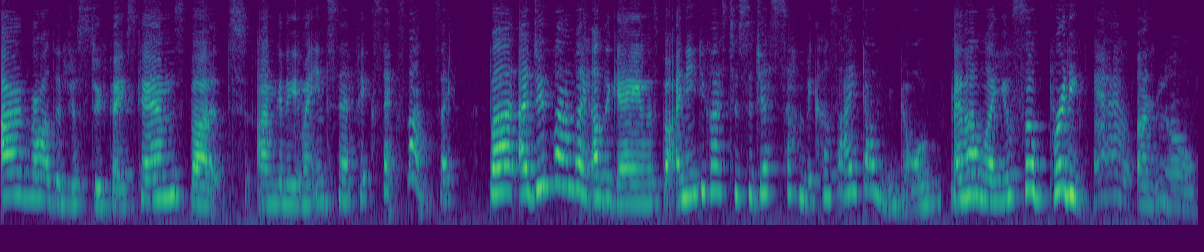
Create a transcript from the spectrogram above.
I'd rather just do face cams, but I'm going to get my internet fixed next month, so But I do plan on playing other games, but I need you guys to suggest some because I don't know. And I'm like, you're so pretty. I know.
